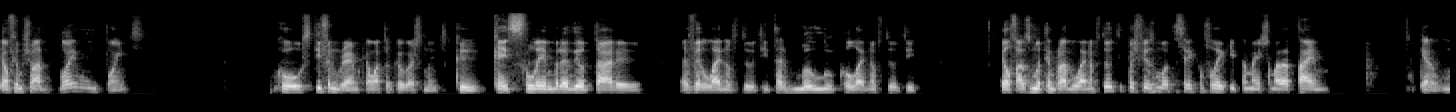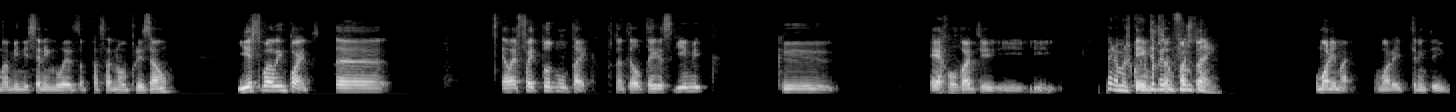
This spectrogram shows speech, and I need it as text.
É um filme chamado Boiling Point, com o Stephen Graham, que é um ator que eu gosto muito, que quem se lembra de eu estar a ver Line of Duty, estar maluco com Line of Duty. Ele faz uma temporada de Line of Duty, depois fez uma outra série que eu falei aqui também, chamada Time, que era uma minissérie inglesa passada numa prisão. E este Boiling Point, uh, ele é feito todo num take. Portanto, ele tem esse gimmick que é relevante e, e Espera, mas quanto tempo é que o filme tem? Uma hora e meia, uma hora e trinta e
